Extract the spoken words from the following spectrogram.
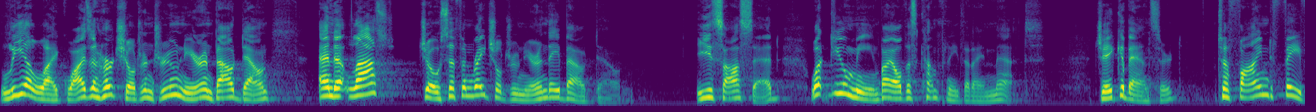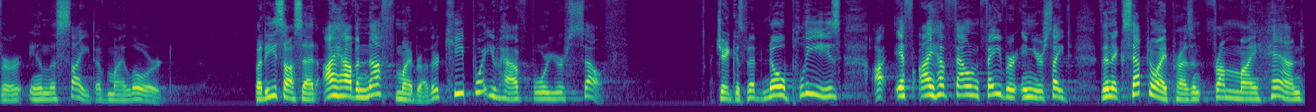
Leah likewise and her children drew near and bowed down. And at last Joseph and Rachel drew near, and they bowed down. Esau said, What do you mean by all this company that I met? Jacob answered, To find favor in the sight of my Lord. But Esau said, I have enough, my brother. Keep what you have for yourself. Jacob said, No, please. If I have found favor in your sight, then accept my present from my hand,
